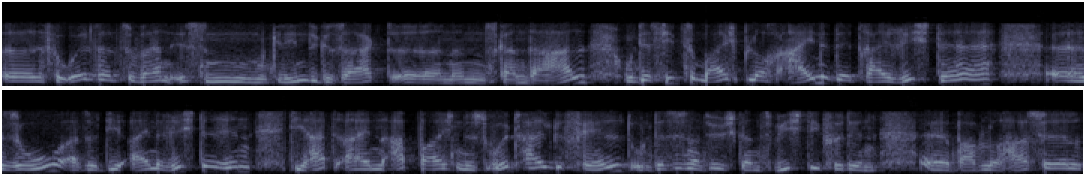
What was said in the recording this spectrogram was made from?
äh, verurteilt zu werden, ist ein gelinde gesagt äh, ein Skandal. Und das sieht zum Beispiel auch eine der drei Richter äh, so, also die eine Richterin, die hat ein abweichendes Urteil gefällt und das ist natürlich ganz wichtig für den äh, Pablo Hassel,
